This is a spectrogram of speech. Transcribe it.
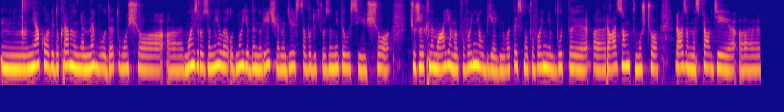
Ніякого відокремлення не буде, тому що е, ми зрозуміли одну єдину річ. Я надіюсь, це будуть розуміти усі, що чужих немає. Ми повинні об'єднуватись, ми повинні бути е, разом, тому що разом насправді е,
